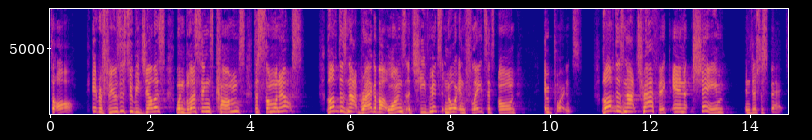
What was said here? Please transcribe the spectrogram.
to all. It refuses to be jealous when blessings comes to someone else. Love does not brag about one's achievements nor inflates its own importance. Love does not traffic in shame and disrespect,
